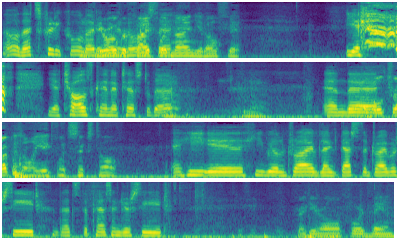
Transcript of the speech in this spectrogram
Oh, that's pretty cool. I if didn't you're even over five foot that. nine, you don't fit. Yeah, yeah. Charles can attest to that. No. And The uh, whole truck is only eight foot six tall. And he is he will drive like that's the driver's seat, that's the passenger seat. Regular old Ford van.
